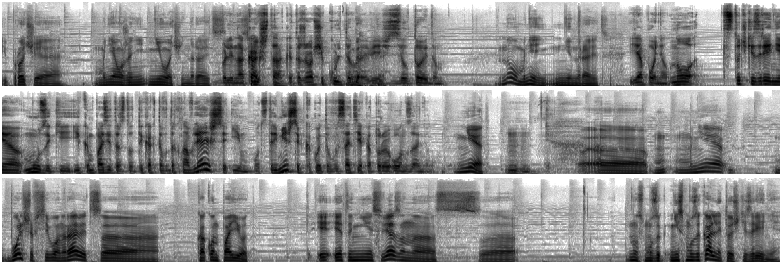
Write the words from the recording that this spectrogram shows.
и прочее мне уже не, не очень нравится. Блин, а как же Слишком- так? Это же вообще культовая Да. вещь с зилтоидом. Ну, мне не нравится. Я понял. Но с точки зрения музыки и композиторства, ты как-то вдохновляешься им? Вот стремишься к какой-то высоте, которую он занял? Нет. Э, Мне больше всего нравится, как он поет. Э, Это не связано с ну, с музык... не с музыкальной точки зрения,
